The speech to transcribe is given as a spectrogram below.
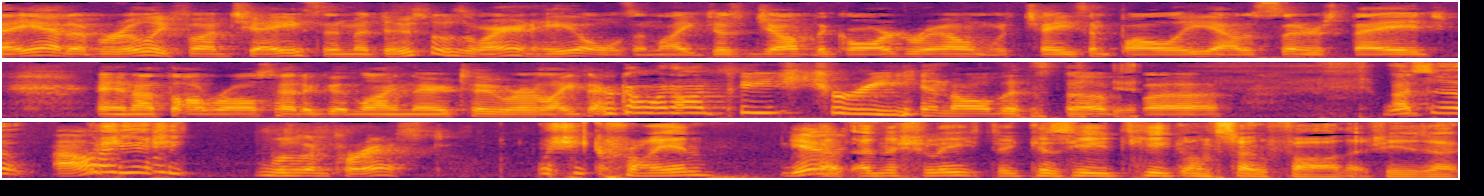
they had a really fun chase, and Madusa was wearing heels and like just jumped the guardrail and was chasing Paulie out of center stage. And I thought Ross had a good line there too, where like they're going on Peachtree and all this stuff. Yeah. uh, Was, uh, I was she actually was impressed. was she crying? Yes. uh, initially because he he'd gone so far that she's uh,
